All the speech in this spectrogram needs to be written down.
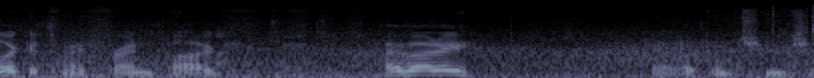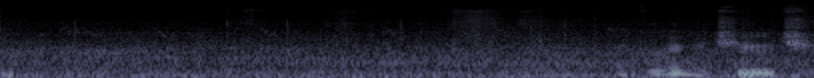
look, it's my friend Pug. Hi, buddy. Yeah, look, I'm chooching. The Grammy Chooch.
